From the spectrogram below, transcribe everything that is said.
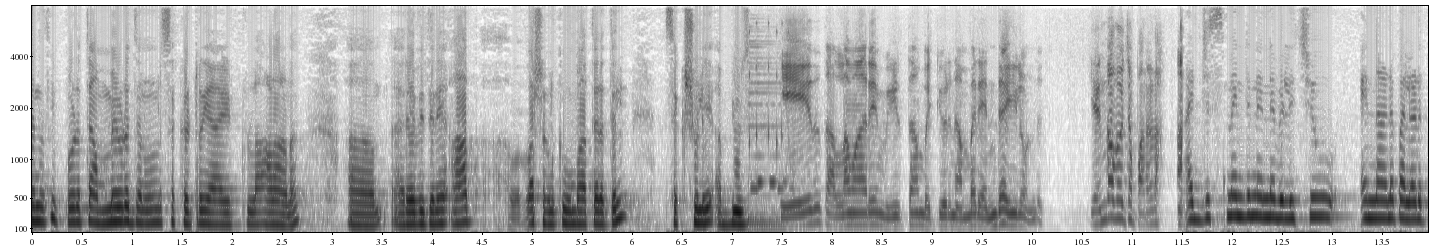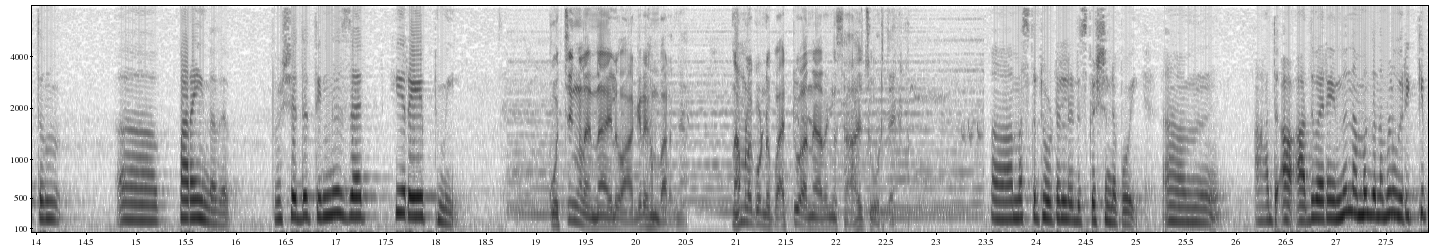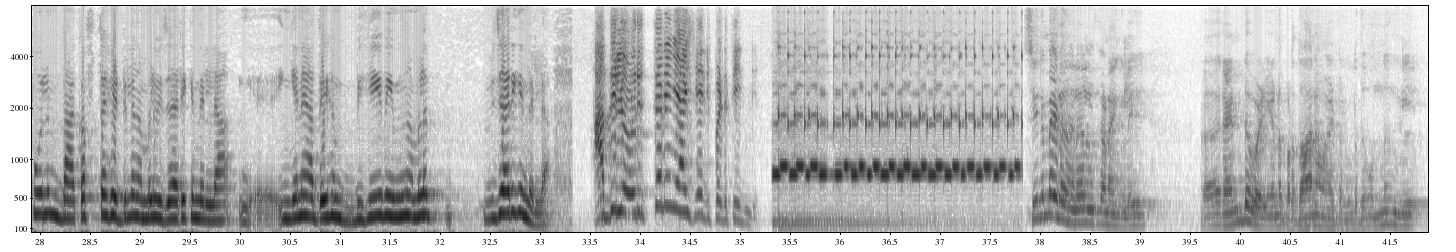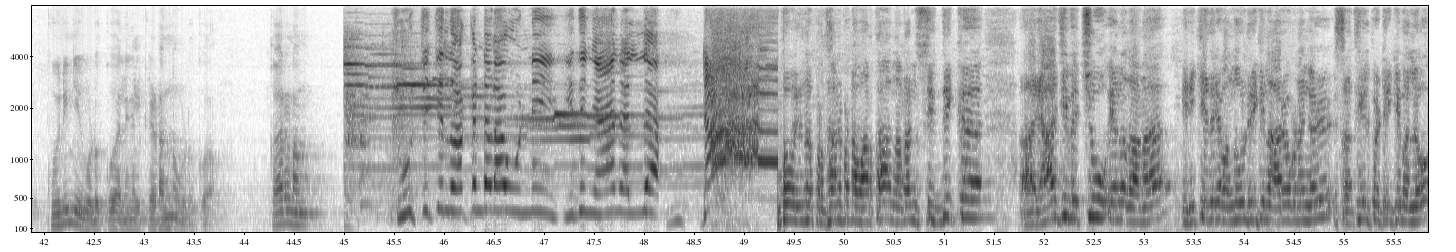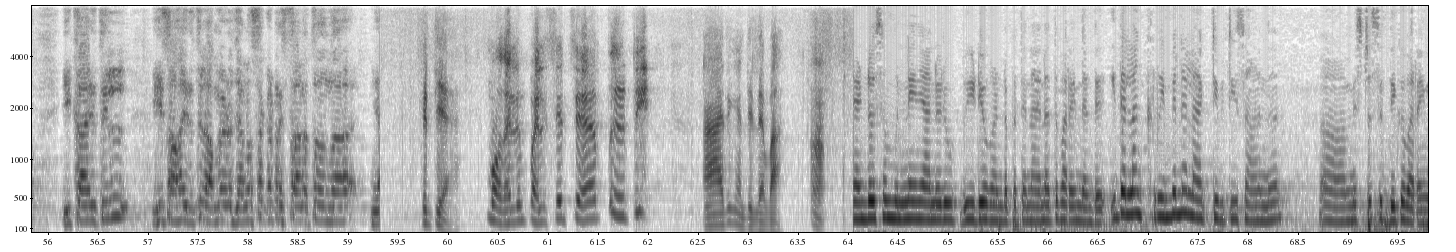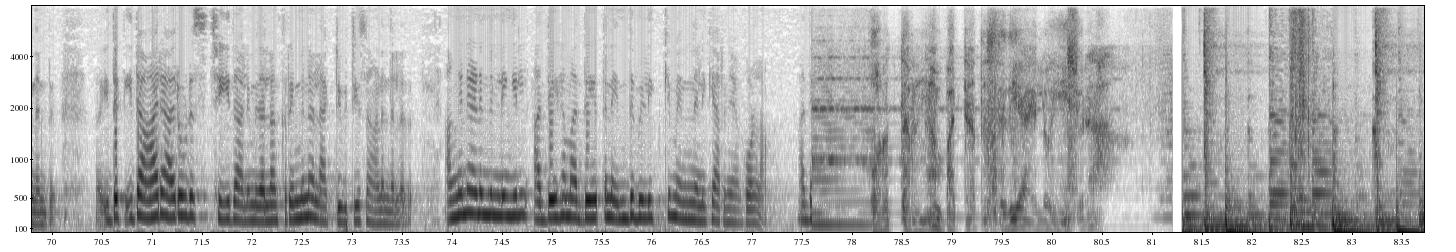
എന്നത് ഇപ്പോഴത്തെ അമ്മയുടെ ജനറൽ സെക്രട്ടറി ആയിട്ടുള്ള ആളാണ്. രവിതിനെ ആ വർഷങ്ങൾക്ക് മുമ്പ് അത്തരത്തിൽ സെക്ഷലി അബ്യൂസ് ഏത് തള്ളമാരെയും വീഴ്ത്താൻ പറ്റിയ ഒരു നമ്പർ എന്റെ കയ്യിലുണ്ട്. എന്താന്ന് വെച്ചാ പറയടാ. അഡ്ജസ്റ്റ്മെന്റിന് എന്നെ വിളിച്ചു എന്നാണ് പലയിടത്തും പറയുന്നത്. പക്ഷെ the thing is that he raped me കൊച്ചുങ്ങൾ എന്നായാലും ആഗ്രഹം പറഞ്ഞ നമ്മളെ കൊണ്ട് പറ്റുവാന്നെ അതങ്ങ് സാധിച്ചു കൊടുത്തേക്കണം. മസ്കറ്റ് ഹോട്ടലിലെ ഡിസ്കഷന് പോയി. അത് അതുവരെ ഇന്ന് നമുക്ക് നമ്മൾ ഒരിക്കൽ പോലും ബാക്ക് ഓഫ് ദ ഹെഡിൽ നമ്മൾ വിചാരിക്കുന്നില്ല. ഇങ്ങനെ അദ്ദേഹം ബിഹേവ് ചെയ്യുന്നു നമ്മൾ വിചാരിക്കുന്നില്ല. അതിലൊരുത്തനെ ഞാൻ ശരിപ്പെടുത്തിയിട്ടുണ്ട്. സിനിമയിൽ നിലനിൽക്കണമെങ്കിൽ രണ്ട് വഴിയാണ് പ്രധാനമായിട്ടുള്ളത്. ഒന്നുകിൽ കുനിഞ്ഞു കൊടുക്കുക അല്ലെങ്കിൽ കിടന്നു കൊടുക്കുക. കാരണം സൂക്ഷിച്ചു നോക്കണ്ടടാ ഉണ്ണി. ഇത് ഞാനല്ല. ഇപ്പോൾ വരുന്ന പ്രധാനപ്പെട്ട വാർത്ത നടൻ സിദ്ദിഖ് രാജിവെച്ചു എന്നതാണ് എനിക്കെതിരെ വന്നുകൊണ്ടിരിക്കുന്ന ആരോപണങ്ങൾ ശ്രദ്ധയിൽപ്പെട്ടിരിക്കുമല്ലോ. ഇക്കാര്യത്തിൽ ഈ സാഹചര്യത്തിൽ അമ്മയുടെ ജനറൽ സെക്രട്ടറി സ്ഥാനത്ത് നിന്ന് ഞാൻ കിട്ടിയ? മുതലും പലിശ ചേർത്ത് കിട്ടി. ആരും കണ്ടില്ല വാ. രണ്ടു ദിവസം മുന്നേ ഞാനൊരു വീഡിയോ കണ്ടപ്പോൾ തന്നെ അതിനകത്ത് പറയുന്നുണ്ട് ഇതെല്ലാം ക്രിമിനൽ ആക്ടിവിറ്റീസ് ആണെന്ന് മിസ്റ്റർ സിദ്ദിഖ് പറയുന്നുണ്ട്. ഇത് ഇത് ആരാരോട് ചെയ്താലും ഇതെല്ലാം ക്രിമിനൽ ആക്ടിവിറ്റീസ് ആണെന്നുള്ളത്. അങ്ങനെയാണെന്നുണ്ടെങ്കിൽ അദ്ദേഹം അദ്ദേഹത്തിന് എന്ത് വിളിക്കുമെന്ന് എനിക്ക് അറിഞ്ഞാൽ കൊള്ളാം. പുറത്തിറങ്ങാൻ പറ്റാത്ത സ്ഥിതിയായല്ലോ ഈശ്വര.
